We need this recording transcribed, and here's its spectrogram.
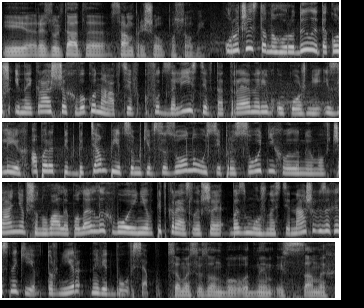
і результат е, сам прийшов по собі. Урочисто нагородили також і найкращих виконавців, футзалістів та тренерів у кожній із ліг. А перед підбиттям підсумків сезону усі присутні хвилиною мовчання вшанували полеглих воїнів, підкресливши без мужності наших захисників, турнір не відбувся б. Сьомий сезон був одним із самих,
